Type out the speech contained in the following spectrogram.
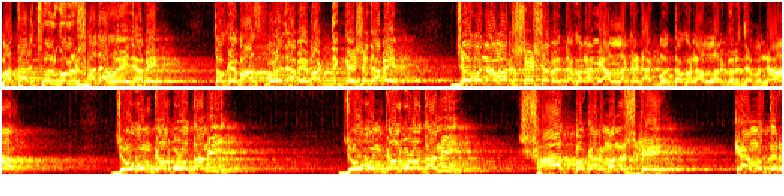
মাথার চুলগুলো সাদা হয়ে যাবে তোকে বাস পড়ে যাবে, বার্ধক্য এসে যাবে, যৌবন আমার শেষ হবে, তখন আমি আল্লাহকে ডাকবো, তখন আল্লাহর করে যাব। না, যৌবনকাল বড় দামি, যৌবনকাল বড় দামি, সাত প্রকার মানুষকে কেমতের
